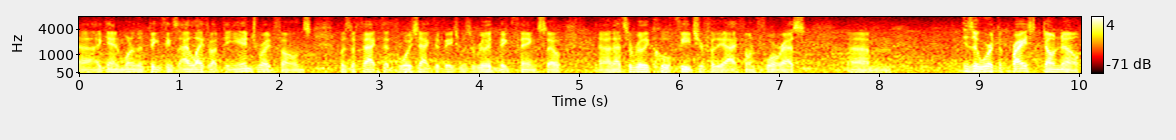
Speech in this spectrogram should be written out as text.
Uh, again, one of the big things I liked about the Android phones was the fact that voice activation was a really big thing. So uh, that's a really cool feature for the iPhone 4S. Um, is it worth the price? Don't know.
